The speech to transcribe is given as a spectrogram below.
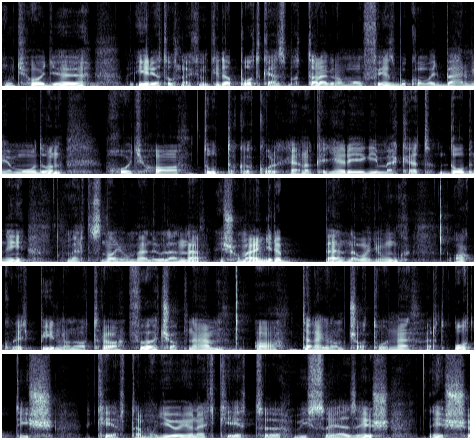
Úgyhogy ö, írjatok nekünk ide a podcastba, Telegramon, Facebookon, vagy bármilyen módon, hogyha tudtok a kollégának egy ilyen régi meket dobni, mert ez nagyon menő lenne, és ha már ennyire benne vagyunk, akkor egy pillanatra fölcsapnám a Telegram csatornát, mert ott is kértem, hogy jöjjön egy-két visszajelzés, és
